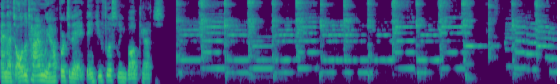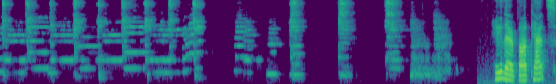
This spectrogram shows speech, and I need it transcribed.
And that's all the time we have for today. Thank you for listening, Bobcats. Hey there, Bobcats.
